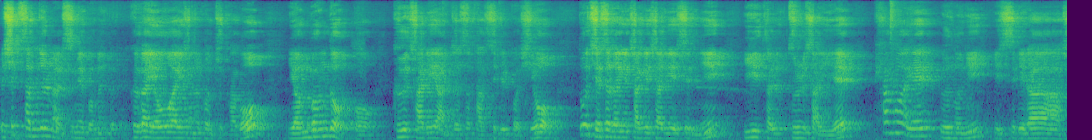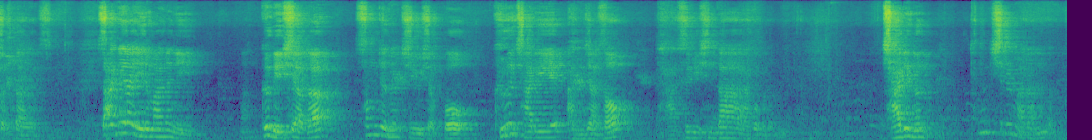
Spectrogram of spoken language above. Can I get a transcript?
13절 말씀에 보면. 그가 여호와의 전을 건축하고 영광도 없고 그 자리에 앉아서 다스릴 것이요 또 제사장이 자기 자리에 있으니 이 둘 사이에 평화의 의논이 있으리라 하셨다 하였습니다. 싹이라 이름하는 이그 메시아가 성전을 지으셨고 그 자리에 앉아서 다스리신다라고 부릅니다. 자리는 통치를 말하는 겁니다.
